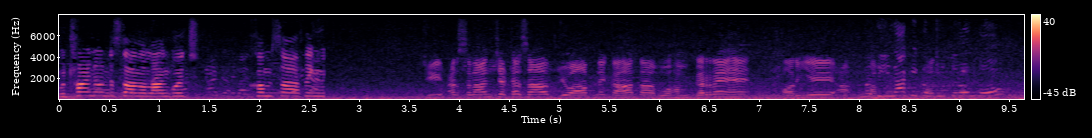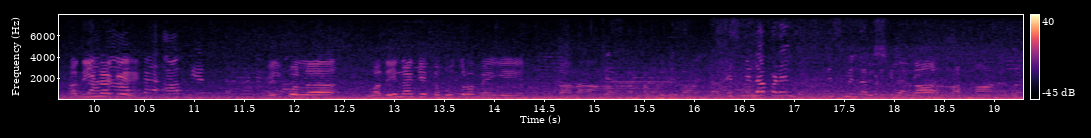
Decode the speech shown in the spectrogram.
We're trying to understand the language. Khamsa thing. जी अरसलान चट्टा साहब जो आपने कहा था वो हम कर रहे हैं और ये मदीना के कबूतरों को मदीना के आपके बिल्कुल मदीना के कबूतरों में ये दाना बिस्मिल्लाह पढ़ें बिस्मिल्लाह पढ़ के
